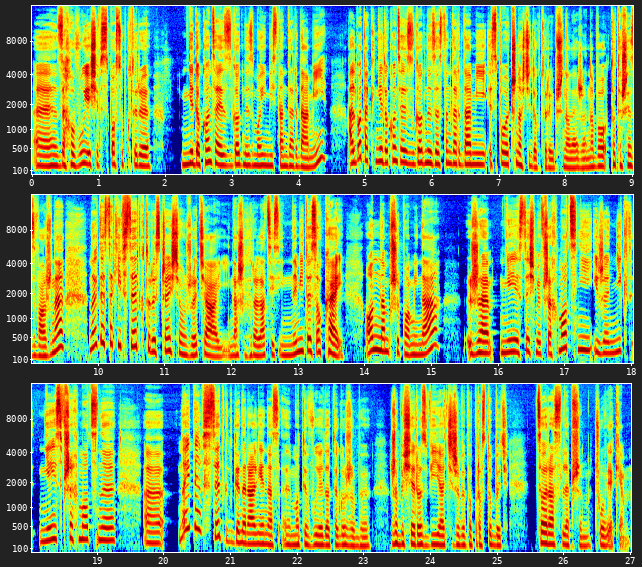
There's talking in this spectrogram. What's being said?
e, zachowuje się w sposób, który nie do końca jest zgodny z moimi standardami, albo tak nie do końca jest zgodny ze standardami społeczności, do której przynależę, no bo to też jest ważne. No i to jest taki wstyd, który jest częścią życia i naszych relacji z innymi, to jest okej. Okay. On nam przypomina, że nie jesteśmy wszechmocni i że nikt nie jest wszechmocny. E, no i ten wstyd generalnie nas e, motywuje do tego, żeby, żeby się rozwijać, żeby po prostu być coraz lepszym człowiekiem.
